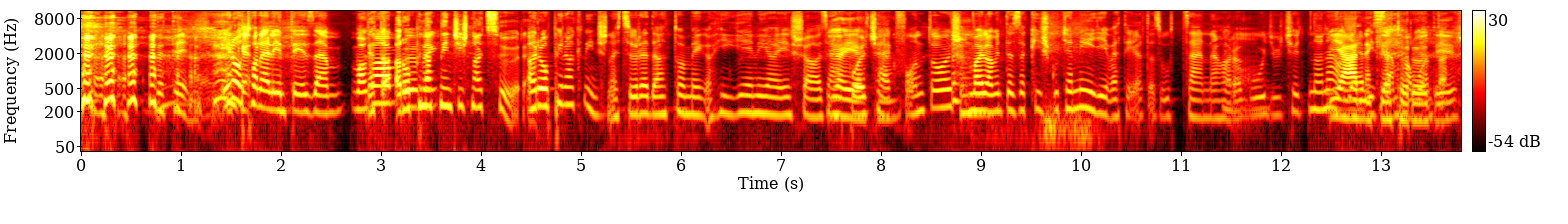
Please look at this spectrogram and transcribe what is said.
de tényleg. Én otthon elintézem magam. De a Ropinak meg... nincs is nagy szőre? A Ropinak nincs nagy szőre, de attól még a higiénia és az ja, ápoltság értem. fontos. Majd amint ez a kiskutya négy évet élt az utcán, ne haragudj, úgyhogy na nem Jár neki a törődés. Havonta.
